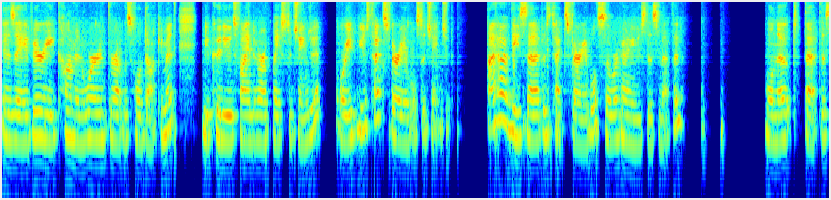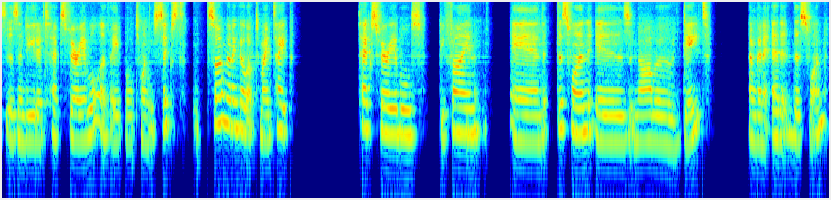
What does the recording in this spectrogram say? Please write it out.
is a very common word throughout this whole document. You could use find and replace to change it, or you could use text variables to change it. I have these set up as text variables, so we're going to use this method. We'll note that this is indeed a text variable of April 26th. So I'm going to go up to my type, text variables, define, and this one is NAWBO date. I'm going to edit this one.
